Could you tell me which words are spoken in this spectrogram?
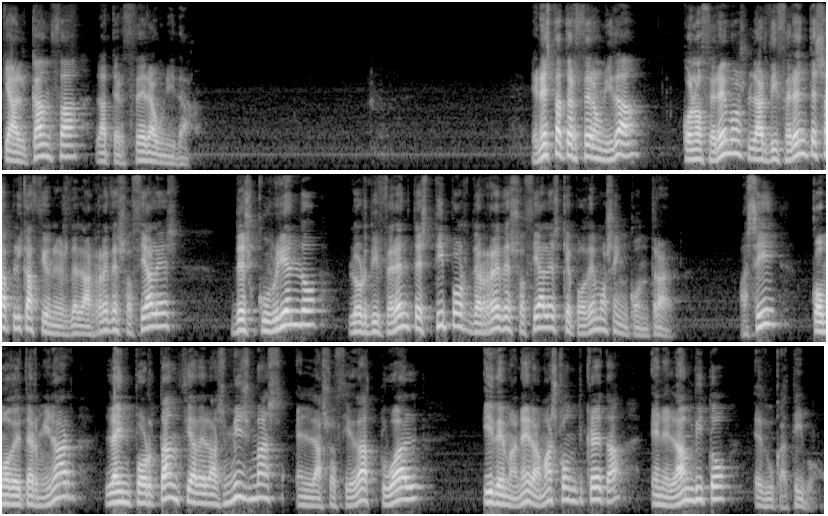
que alcanza la tercera unidad. En esta tercera unidad conoceremos las diferentes aplicaciones de las redes sociales, descubriendo los diferentes tipos de redes sociales que podemos encontrar, así como determinar la importancia de las mismas en la sociedad actual y de manera más concreta en el ámbito educativo.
